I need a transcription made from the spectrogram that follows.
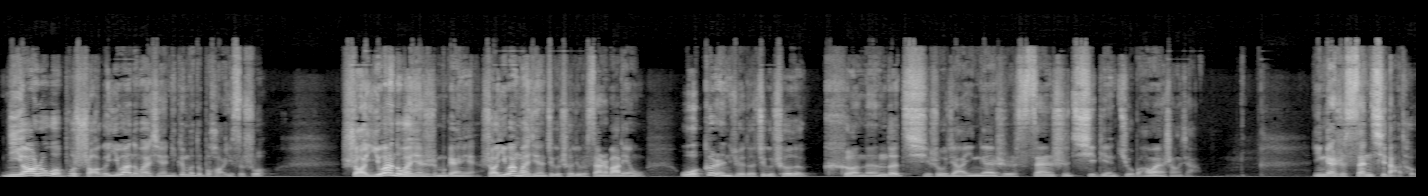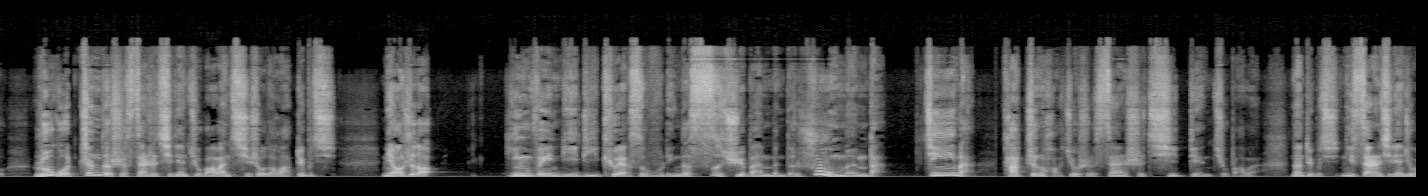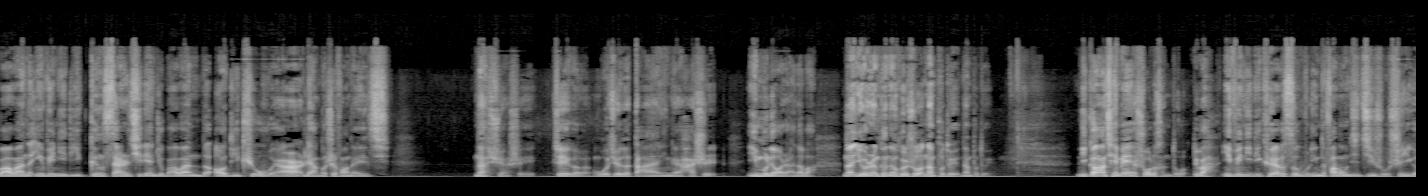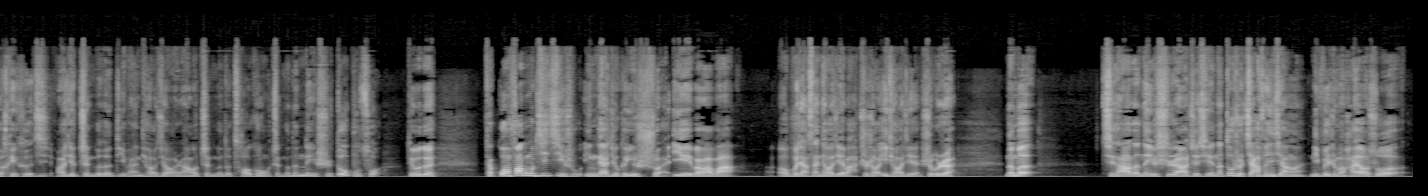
你要如果不少个一万多块钱，你根本都不好意思说。少一万多块钱是什么概念？少一万块钱，这个车就是三十八点五。我个人觉得这个车的可能的起售价应该是三十七点九八万上下，应该是三七打头。如果真的是三十七点九八万起售的话，对不起，你要知道，英菲尼迪 QX 五零的四驱版本的入门版、精英版，它正好就是三十七点九八万。那对不起，你三十七点九八万的英菲尼迪跟三十七点九八万的奥迪 Q 五 L 两个车放在一起，那选谁？这个我觉得答案应该还是一目了然的吧。那有人可能会说，那不对，那不对。你刚刚前面也说了很多，对吧？英菲尼迪 QX 五零的发动机技术是一个黑科技，而且整个的底盘调教，然后整个的操控，整个的内饰都不错，对不对？它光发动机技术应该就可以甩 EA 八八八，呃，不讲三条街吧，至少一条街，是不是？那么其他的内饰啊这些，那都是加分项啊，你为什么还要说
